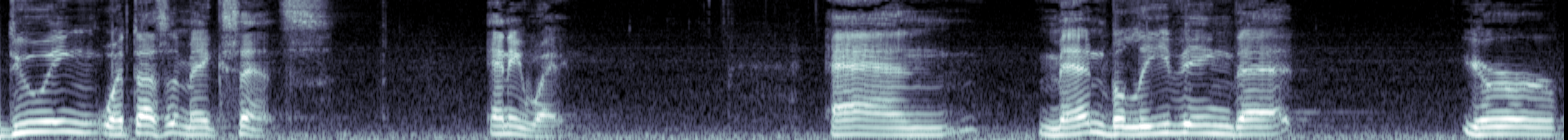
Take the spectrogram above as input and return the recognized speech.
doing what doesn't make sense anyway. And men believing that your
